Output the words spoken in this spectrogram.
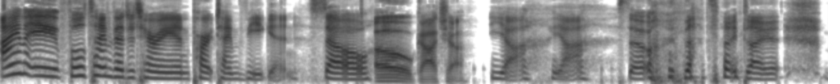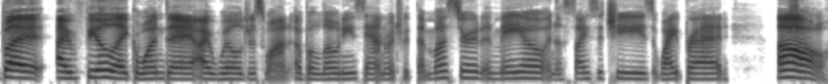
I'm a full time vegetarian, part time vegan. So, Oh, gotcha. yeah, yeah. So that's my diet. But I feel like one day I will just want a bologna sandwich with the mustard and mayo and a slice of cheese, white bread. Oh,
